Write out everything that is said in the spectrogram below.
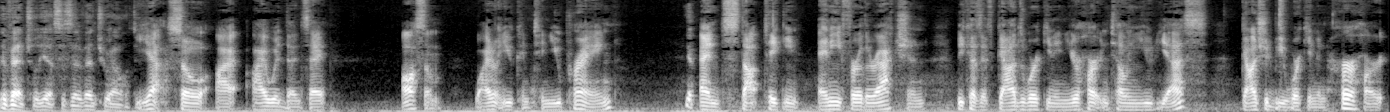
Eventually, yes, it's an eventuality. Yeah, so I I would then say, awesome. Why don't you continue praying, Yeah. and stop taking any further action? Because if God's working in your heart and telling you yes, God should be working in her heart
